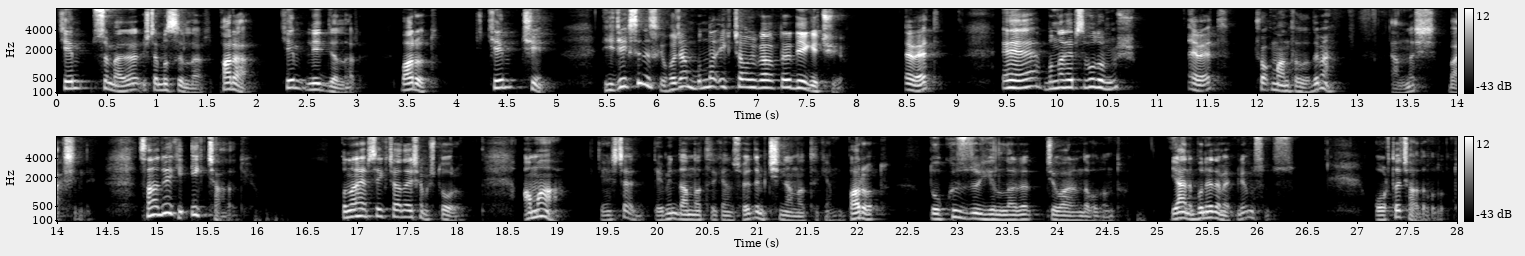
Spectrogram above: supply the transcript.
Kim? Sümerler. İşte Mısırlar. Para. Kim? Lidyalar. Barut. Kim? Çin. Diyeceksiniz ki hocam bunlar ilk çağ uygarlıkları diye geçiyor. Evet. E bunlar hepsi bulunmuş. Evet. Çok mantıklı değil mi? Yanlış. Bak şimdi. Sana diyor ki ilk çağda diyor. Bunlar hepsi ilk çağda yaşamış doğru. Ama gençler demin de anlatırken söyledim Çin anlatırken barut 900'lü yılları civarında bulundu. Yani bu ne demek biliyor musunuz? Orta çağda bulundu.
